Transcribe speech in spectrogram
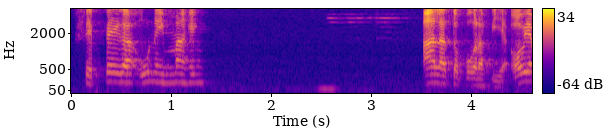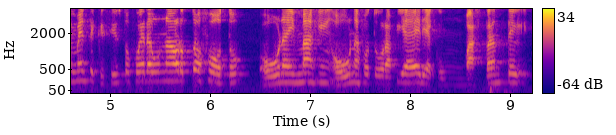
se pega una imagen a la topografía. Obviamente que si esto fuera una ortofoto o una imagen o una fotografía aérea con bastante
